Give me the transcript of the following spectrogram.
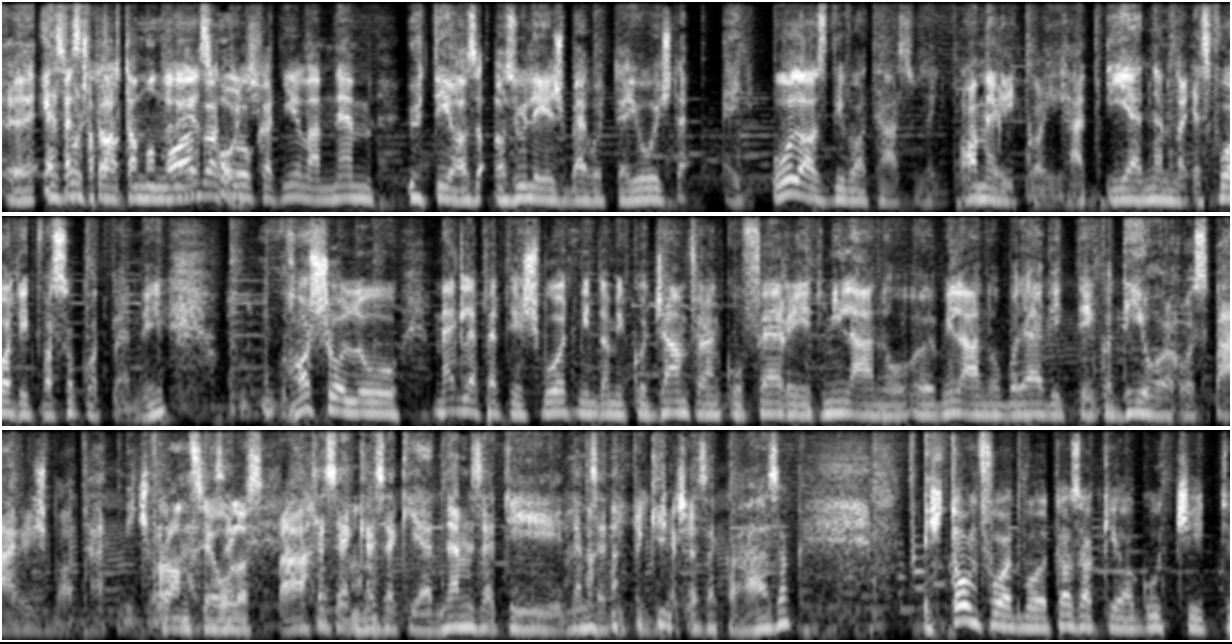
Ez ezt most akartam a mondani, hogy ez hogy? nyilván nem üti az, az ülésbe, hogy te jó Isten, egy olasz divatházhoz, egy amerikai, hát ilyen nem nagy, ez fordítva szokott lenni. Hasonló meglepetés volt, mint amikor Gianfranco Ferrét Milánó, Milánóból elvitték a Diorhoz Párizsba, tehát micsoda. Francia, hát ezek, olasz. Hát ezek, aha. ezek ilyen nemzeti, nemzeti kincsek, Kincsek. ezek a házak. És Tom Ford volt az, aki a Gucci-t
